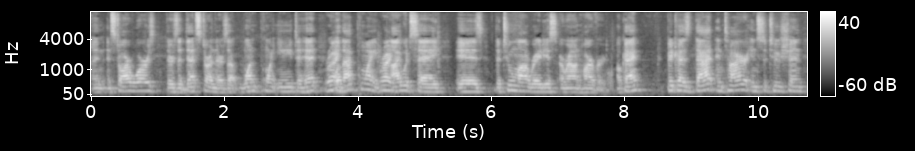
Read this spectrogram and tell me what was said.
in, in Star Wars, there's a Death Star and there's that one point you need to hit? Right. Well, that point, Right. I would say, is the two mile radius around Harvard, okay? Because that entire institution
